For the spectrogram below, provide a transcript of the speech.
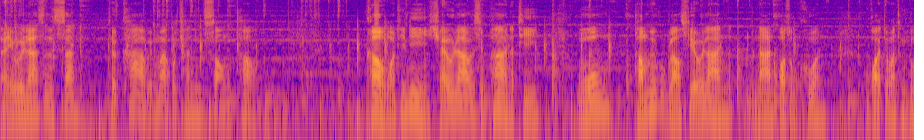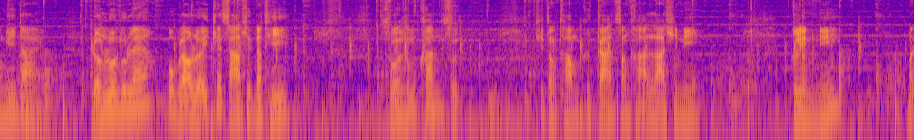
ในเวลาสั้นๆ เธอฆ่าไปมากกว่าฉันถึงสองเท่า เข้ามาที่นี่ใช้เวลาไป 15 นาทีวงทำให้พวกเราเสียเวลานานพอสมควร กว่าจะมาถึงตรงนี้ได้รวมๆดูแล้ว พวกเราเหลืออีกแค่ 30 นาที ส่วนสำคัญสุดที่ต้องทำคือการสังหารราชินี กลิ่นนี้มัน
